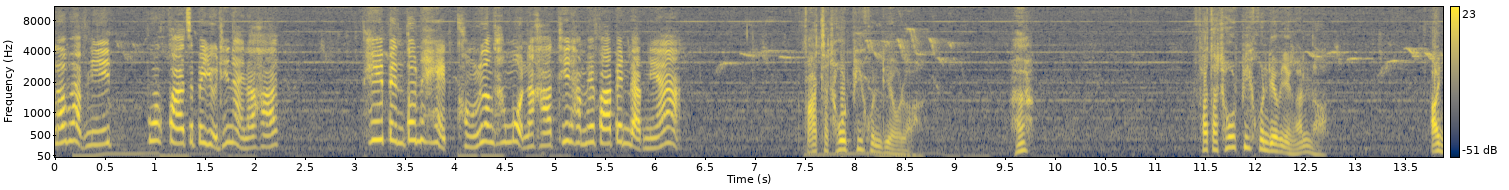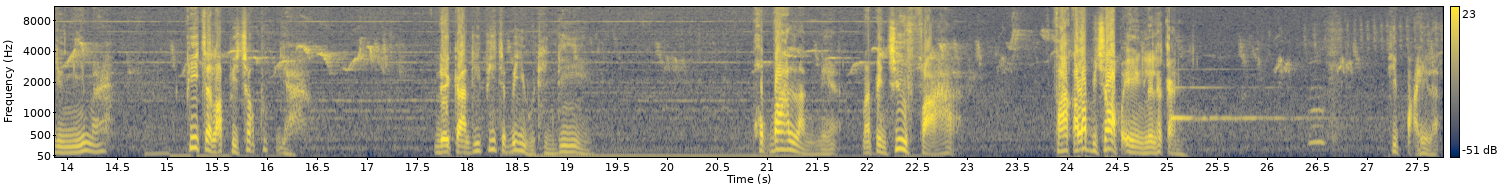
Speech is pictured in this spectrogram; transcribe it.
แล้วแบบนี้พวกฟ้าจะไปอยู่ที่ไหนล่ะคะ พี่เป็นต้นเหตุของเรื่องทั้งหมดนะคะ ที่ทำให้ฟ้าเป็นแบบเนี้ย ฟ้าจะโทษพี่คนเดียวเหรอ ฮะ ฟ้าจะโทษพี่คนเดียวอย่างนั้นเหรอ เอาอย่างนี้ไหมพี่จะรับผิดชอบทุกอย่าง โดยการที่พี่จะไม่อยู่ที่นี่เพราะบ้านหลังเนี้ยมันเป็นชื่อฟ้า ฟ้าก็รับผิดชอบเองเลยแล้วกัน พี่ไปละ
